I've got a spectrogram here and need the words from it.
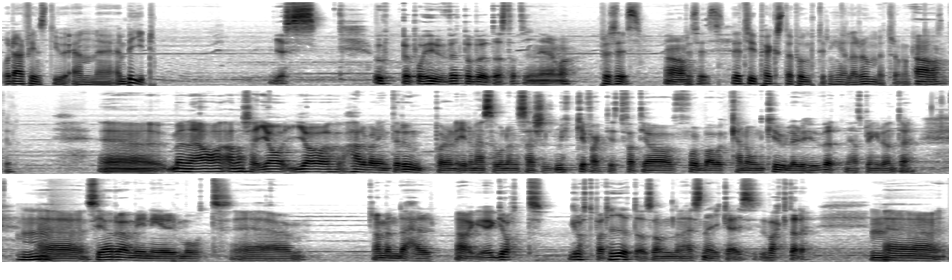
Och där finns det ju en, eh, en bid. Yes. Uppe på huvudet på buddha-statyn är det va? Precis. Ja. Precis. Det är typ högsta punkten i hela rummet tror jag man kan ja. ta sig till. Eh, men ja, annars, jag, jag harvar inte runt på den, i den här zonen särskilt mycket faktiskt. För att jag får bara kanonkulor i huvudet när jag springer runt här. Mm. Eh, så jag rör mig ner mot eh, ja, men det här ja, grott, grottpartiet då, som den här Snake Eyes vaktade. Mm. Eh,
